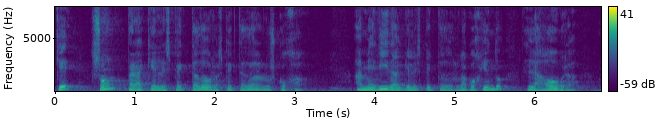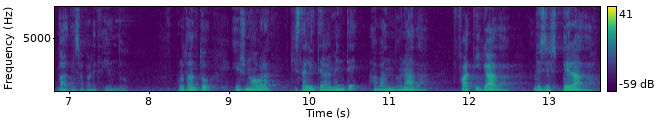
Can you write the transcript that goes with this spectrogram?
que son para que el espectador, la espectadora los coja. A medida que el espectador va cogiendo, la obra va desapareciendo. Por lo tanto, es una obra que está literalmente abandonada, fatigada, desesperada.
